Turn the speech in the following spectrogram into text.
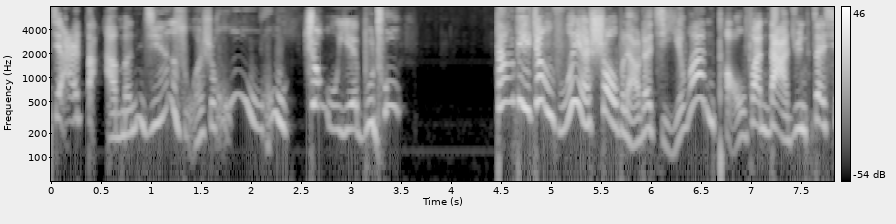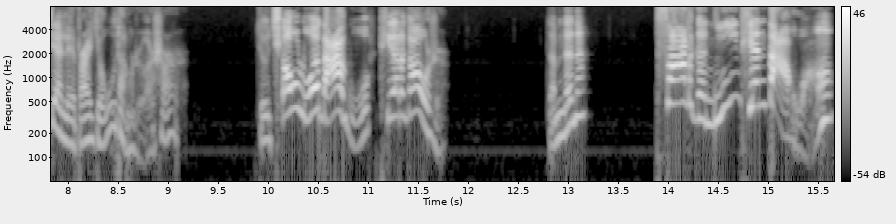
家大门紧锁，是户户昼夜不出。当地政府也受不了这几万讨饭大军在县里边游荡惹事儿，就敲锣打鼓贴了告示，怎么的呢？撒了个弥天大谎，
